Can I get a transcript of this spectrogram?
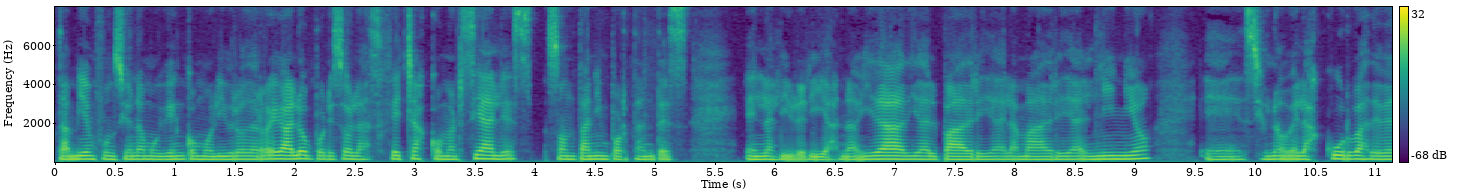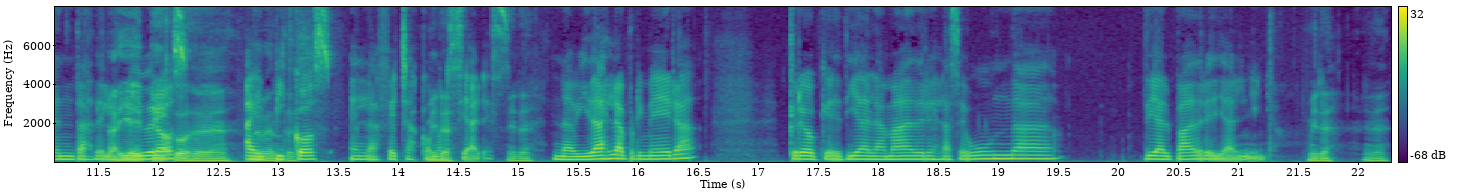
también funciona muy bien como libro de regalo, por eso las fechas comerciales son tan importantes en las librerías. Navidad, Día del Padre, Día de la Madre, Día del Niño. Eh, si uno ve las curvas de ventas de los libros, hay, picos, en las fechas comerciales. Navidad es la primera, Creo que Día de la Madre es la segunda, Día del Padre, Día del Niño. Mira, mira.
